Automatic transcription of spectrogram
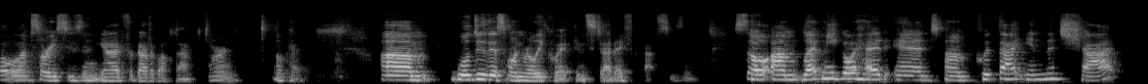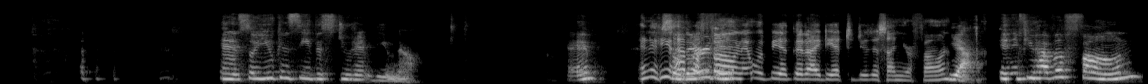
Oh, I'm sorry, Susan. Yeah, I forgot about that. Darn. Okay. Um, we'll do this one really quick instead. I forgot, Susan. So um, let me go ahead and um, put that in the chat. And so you can see the student view now. Okay, And if you So have a phone, it would be a good idea to do this on your phone. yeah. And if you have a phone,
